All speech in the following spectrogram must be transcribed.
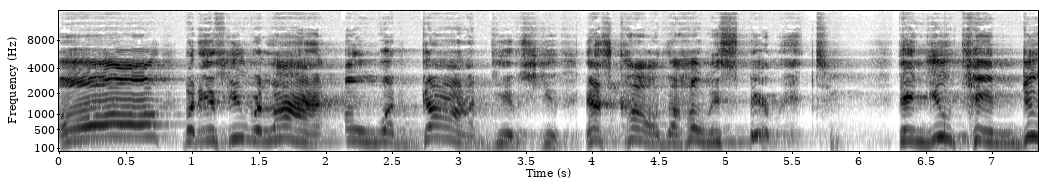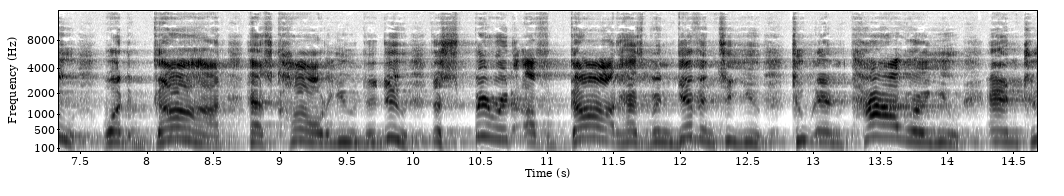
Oh, but if you rely on what God gives you, that's called the Holy Spirit then you can do what God has called you to do. The Spirit of God has been given to you to empower you and to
